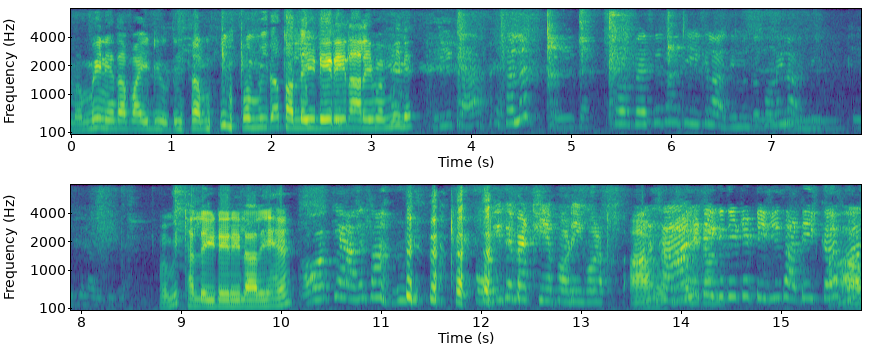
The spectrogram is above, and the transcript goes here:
ਮੰਮੀ ਨੇ ਤਾਂ ਪਾਈ ਡਿਊਟੀ ਸਾਹਮਣੀ ਮੰਮੀ ਤਾਂ ਥੱਲੇ ਹੀ ਡੇਰੇ ਲਾ ਲਏ ਮੰਮੀ ਨੇ। ਠੀਕ ਆ। ਹਨਾ ਠੀਕ ਆ। ਹੋਰ ਵੈਸੇ ਤਾਂ ਠੀਕ ਲੱਗਦੀ ਮੈਨੂੰ ਤਾਂ ਸੋਹਣੀ ਲੱਗਦੀ। ਠੀਕ ਲੱਗਦੀ ਮੰਮੀ ਥੱਲੇ ਹੀ ਡੇਰੇ ਲਾ ਲਏ ਹੈ। ਹੋਰ ਕੀ ਆਲੇ ਤਾਂ? ਪੌੜੀ ਤੇ ਬੈਠੀ ਆ ਪੌੜੀ ਕੋਲ। ਆਹੋ ਸਾਹ ਨਹੀਂ ਟਿਕਦੀ ਟਿੱਟੀ ਜੀ ਸਾਡੀ ਇੱਕ। ਆ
